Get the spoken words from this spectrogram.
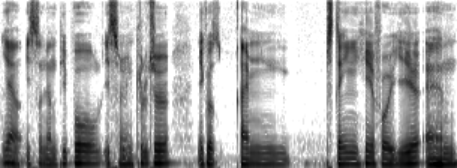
yeah Estonian people, Estonian culture, because I'm staying here for a year and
